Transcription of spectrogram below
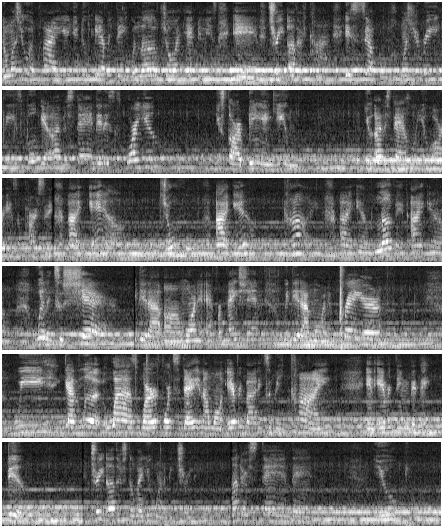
And once you apply you, you do everything with love, joy, happiness, and treat others kind. It's simple. Understand that this is for you, you start being you. You understand who you are as a person. I am joyful. I am kind. I am loving. I am willing to share. We did our um, morning affirmation. We did our morning prayer. We got a little wise word for today, and I want everybody to be kind in everything that they do. Treat others the way you want to be treated. Understand that you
